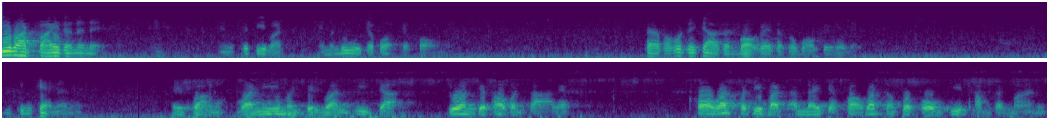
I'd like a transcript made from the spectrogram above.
ฏิบัติไปเท่านั้นเองปฏิบัติให้มันรู้เฉพาะเจ้าของ แต่พระพุทธเจ้าท่านบอกได้ท่านก็บอกไปหมดเลยถึงแค่นั้นไปฟัง วันนี้มันเป็นวันที่จะจวนจะเข้าพรรษาแล้วข้อวัดปฏิบัติอันใดเฉพาะวัดสังฆโงที่ทำกันมานี่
